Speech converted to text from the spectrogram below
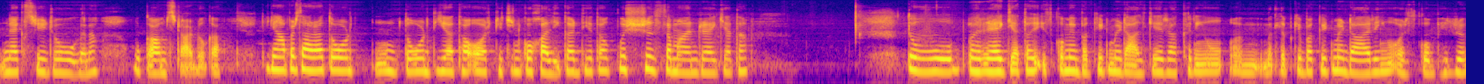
नेक्स्ट डे जो होगा ना, वो काम स्टार्ट होगा। तो यहाँ पर सारा तोड़ तोड़ दिया था और किचन को खाली कर दिया था कुछ सामान रह गया था। तो वो रह गया था। इसको मैं बकेट में डाल के रख रही हूँ मतलब कि बकेट में डाल रही हूँ और इसको फिर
